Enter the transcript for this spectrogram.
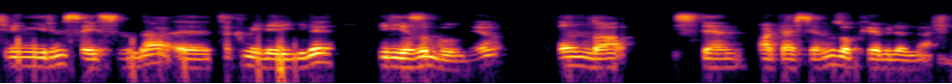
2020 sayısında e, takım ile ilgili bir yazı bulunuyor. Onu da isteyen arkadaşlarımız okuyabilirler.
